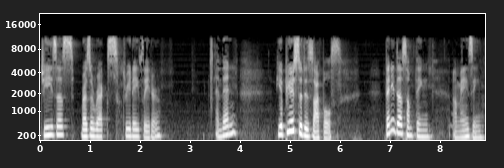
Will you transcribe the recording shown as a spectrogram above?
Jesus resurrects three days later, and then he appears to the disciples. Then he does something amazing.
